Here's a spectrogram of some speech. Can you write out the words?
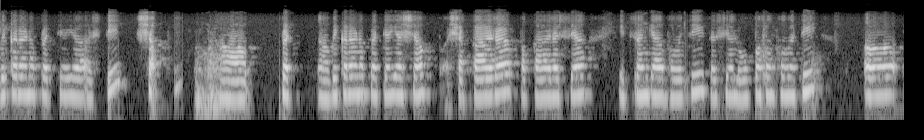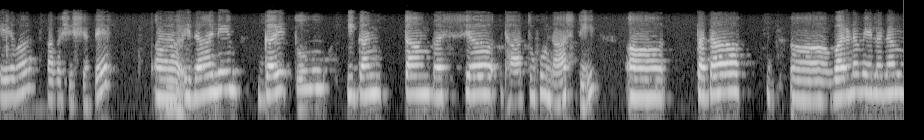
विकरणप्रत्यय अस्ति शप्। विकरणप्रत्यय शप् शकार पकारस्य इत्संज्ञा भवति तस्य लोपः भवति अ एव अवशिष्यते। इदानीं गै तु इगन्ताङ्गस्य धातुः नास्ति। तदा वर्णमेलनम्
